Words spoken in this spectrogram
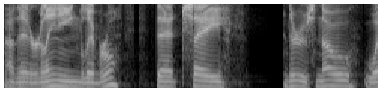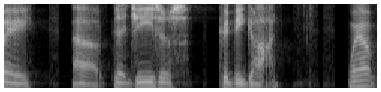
uh, that are leaning liberal that say there's no way uh, that Jesus could be God. Well,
